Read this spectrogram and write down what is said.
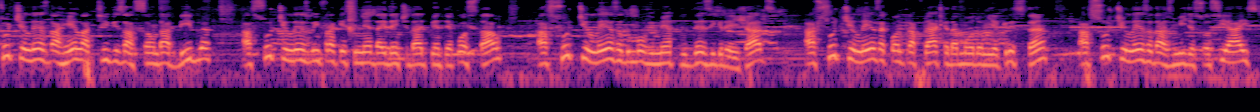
sutileza da relativização da Bíblia, a sutileza do enfraquecimento da identidade pentecostal, a sutileza do movimento dos desigrejados, a sutileza contra a prática da mordomia cristã, a sutileza das mídias sociais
